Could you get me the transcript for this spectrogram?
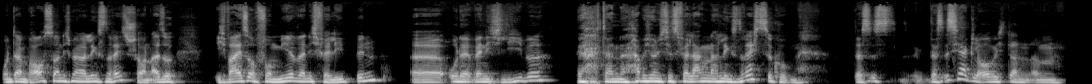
Und dann brauchst du auch nicht mehr nach links und rechts schauen. Also ich weiß auch von mir, wenn ich verliebt bin äh, oder wenn ich liebe, ja, dann habe ich auch nicht das Verlangen, nach links und rechts zu gucken. Das ist, das ist ja, glaube ich, dann, ähm,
